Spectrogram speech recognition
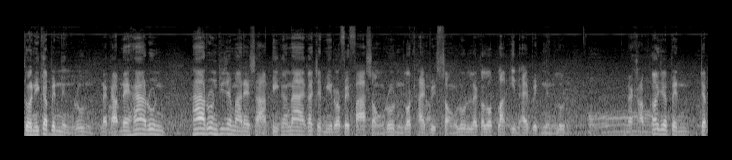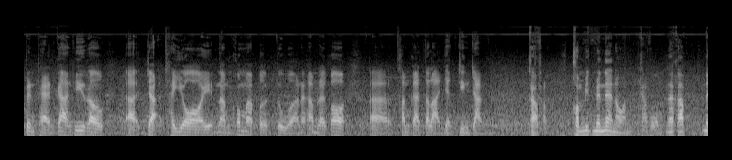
ตัวนี้ก็เป็น 1 รุ่นนะครับใน 5 รุ่น 5 รุ่นที่จะมาใน 3 ปีข้างหน้า ก็จะมีรถไฟฟ้า 2 รุ่น รถไฮบริด2รุ่น แล้วก็รถปลั๊กอินไฮบริด1รุ่นนะครับก็จะเป็นจะเป็นแผนการที่เราเอ่อจะทยอยนำเข้ามาเปิดตัวนะครับแล้วก็เอ่อทำการตลาดอย่างจริงจังกับ คอมมิชเมนต์แน่นอนครับผมนะครับใน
